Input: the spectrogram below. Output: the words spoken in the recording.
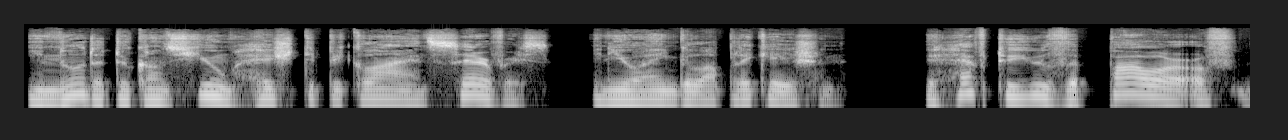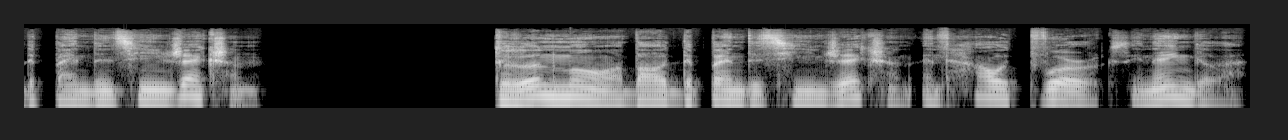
In order to consume HTTP client service in your Angular application, you have to use the power of dependency injection. To learn more about dependency injection and how it works in Angular,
